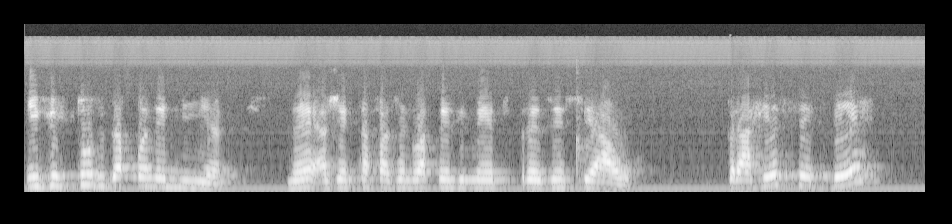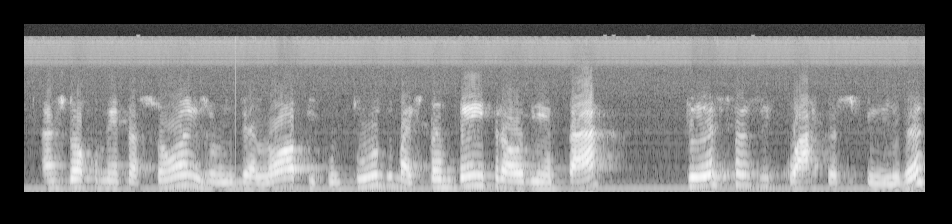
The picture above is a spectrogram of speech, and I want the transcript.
Em virtude da pandemia, né, a gente está fazendo o atendimento presencial para receber as documentações, o envelope com tudo, mas também para orientar terças e quartas-feiras,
